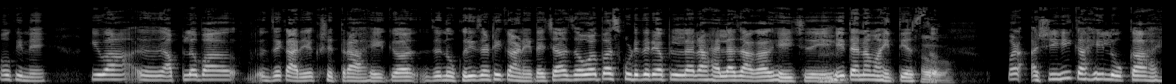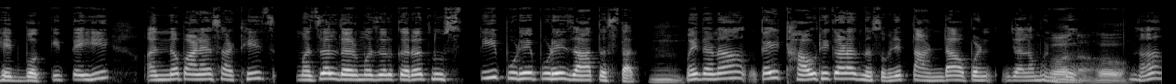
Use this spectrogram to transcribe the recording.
हो की नाही? किंवा आपलं बा जे कार्यक्षेत्र आहे किंवा जे नोकरीचं ठिकाण आहे त्याच्या जवळपास कुठेतरी आपल्याला राहायला जागा घ्यायची हे त्यांना माहिती असतं. हो. पण अशीही काही लोक आहेत बघ की तेही अन्न पाण्यासाठीच मजल दरमजल करत नुसती ती पुढे पुढे जात असतात. म्हणजे त्यांना काही ठाव ठिकाणाच नसतो. म्हणजे तांडा आपण ज्याला हो म्हणतो. हो. हा?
